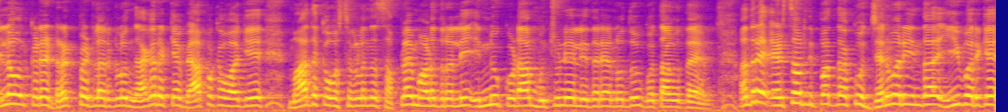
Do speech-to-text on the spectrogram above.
ಎಲ್ಲೋ ಒಂದ್ ಕಡೆ ಡ್ರಗ್ ಪೆಡ್ಲರ್ಗಳು ನಗರಕ್ಕೆ ವ್ಯಾಪಕವಾಗಿ ಮಾದಕ ವಸ್ತುಗಳನ್ನು ಸಪ್ಲೈ ಮಾಡೋದ್ರಲ್ಲಿ ಇನ್ನೂ ಕೂಡ ಮುಂಚೂಣಿಯಲ್ಲಿದ್ದಾರೆ ಅನ್ನೋದು ಗೊತ್ತಾಗುತ್ತೆ. ಅಂದ್ರೆ ಎರಡ್ ಸಾವಿರದ ಇಪ್ಪತ್ನಾಲ್ಕು ಜನವರಿಯಿಂದ ಈವರೆಗೆ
